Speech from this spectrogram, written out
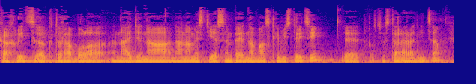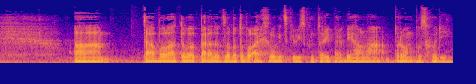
kachlíc, ktorá bola nájdená na námestí SMP 1 v Banskej Bystrici. Je to stará radnica. A tá bola, to bol paradox, lebo to bol archeologický výskum, ktorý prebiehal na prvom poschodí.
